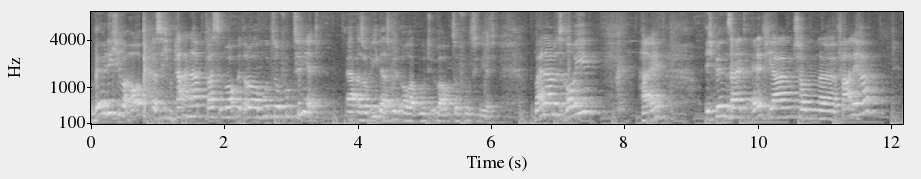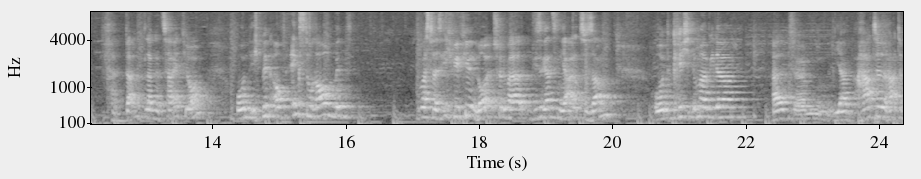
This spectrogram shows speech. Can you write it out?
Und wer bin ich überhaupt, dass ich einen Plan habe, was überhaupt mit eurer Wut so funktioniert? Also wie das mit eurer Wut überhaupt so funktioniert. Mein Name ist Robby. Hi. Ich bin seit elf Jahren schon äh, Fahrlehrer. Verdammt lange Zeit, ja. Und ich bin auf engstem Raum mit, was weiß ich, wie vielen Leuten schon über diese ganzen Jahre zusammen und kriege immer wieder halt ähm, ja, harte, harte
